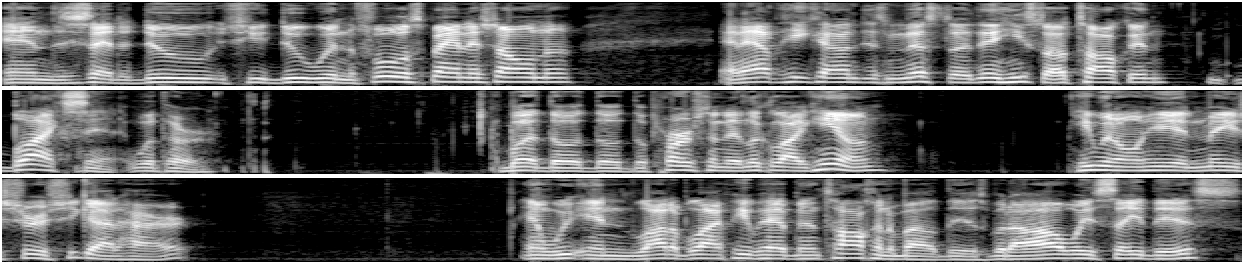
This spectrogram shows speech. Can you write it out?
And she said the dude, she do win the full Spanish on her. And after he kind of dismissed her, then he started talking black scent with her. But the, the the person that looked like him, he went on ahead and made sure she got hired. And we and a lot of black people have been talking about this, but I always say this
